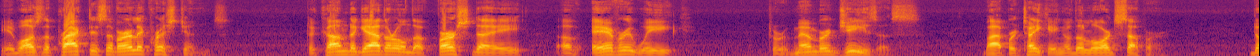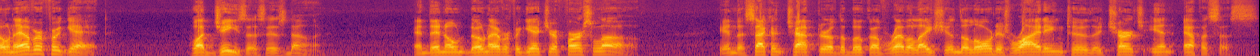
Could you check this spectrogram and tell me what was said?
It was the practice of early Christians to come together on the first day of every week to remember Jesus by partaking of the Lord's Supper. Don't ever forget what Jesus has done. And then don't, don't ever forget your first love. In the second chapter of the book of Revelation, the Lord is writing to the church in Ephesus.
